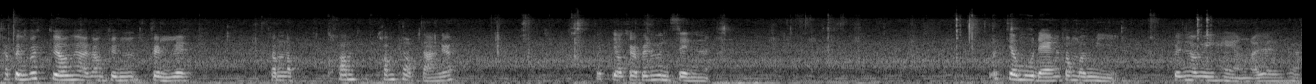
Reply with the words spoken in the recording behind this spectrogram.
ถ้าเป็นก๋วยเตี๋ยวเนี่ยต้องกินเส้นเล็กสำหรับความความชอบจานเนี้ย ก๋วยเตี๋ยวกลายเป็นวุ้นเส้นอะก๋วยเตี๋ยวหมูแดงต้องบะหมี่เป็นบะหมี่แห้งอะไรค่ะ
